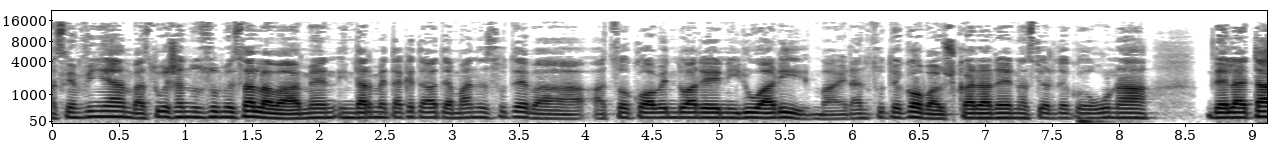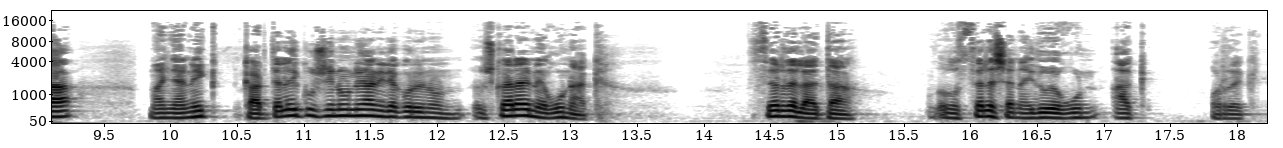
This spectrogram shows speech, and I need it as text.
azken finean, batzuk esan duzun bezala, ba, hemen indarmetaketa bat eman dezute, ba, atzoko abenduaren hiruari, ba, erantzuteko, ba, Euskararen nazioarteko eguna dela eta, baina nik kartela ikusi nunean irakurri nun, Euskararen egunak. Zer dela eta? O, zer esan nahi du egunak horrek?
